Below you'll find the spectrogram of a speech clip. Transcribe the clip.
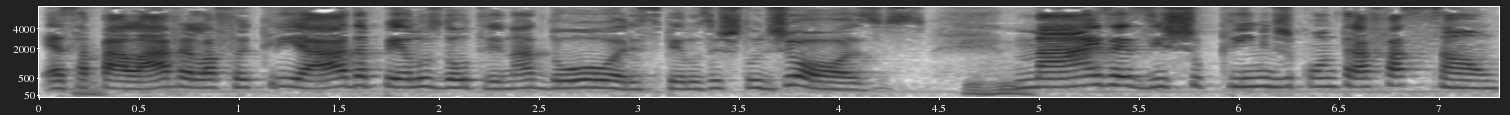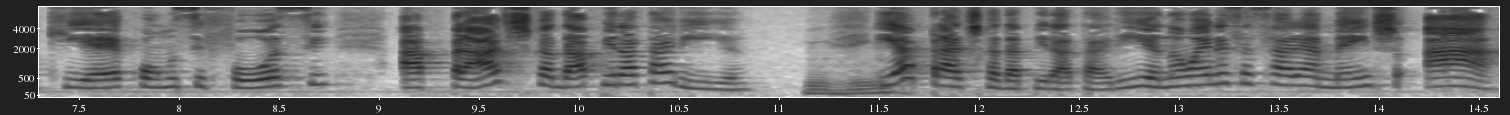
Essa palavra ela foi criada pelos doutrinadores, pelos estudiosos. Uhum. Mas existe o crime de contrafação, que é como se fosse a prática da pirataria. Uhum. E a prática da pirataria não é necessariamente, ah,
